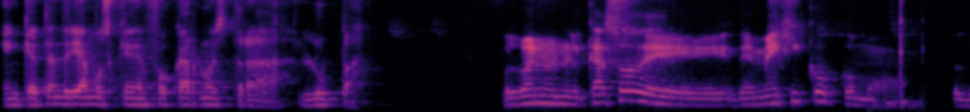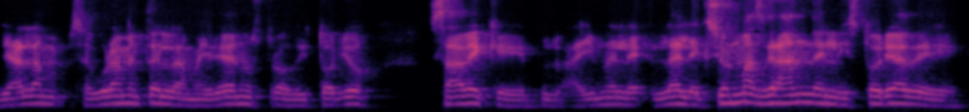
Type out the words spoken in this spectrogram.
¿En qué tendríamos que enfocar nuestra lupa? Pues bueno, en el caso de, México, como pues ya seguramente la mayoría de nuestro auditorio sabe que pues, hay una, la elección más grande en la historia de,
